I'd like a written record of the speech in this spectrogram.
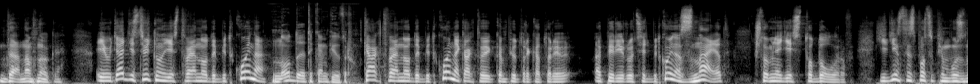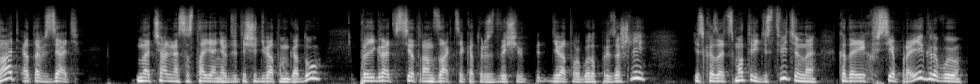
Да, намного. И у тебя действительно есть твоя нода биткоина. Нода — это компьютер. Как твоя нода биткоина, как твой компьютер, который оперирует сеть биткоина, знает, что у меня есть 100 долларов. Единственный способ ему узнать — это взять начальное состояние в 2009 году, проиграть все транзакции, которые с 2009 года произошли, и сказать, смотри, действительно, когда я их все проигрываю,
